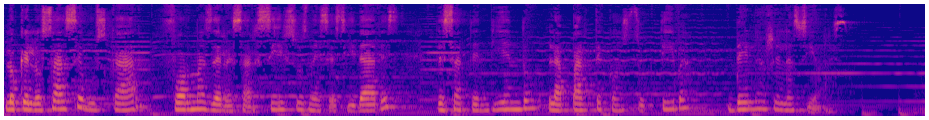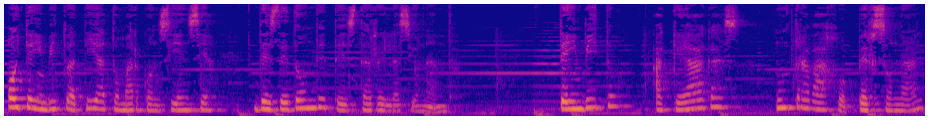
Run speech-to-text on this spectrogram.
lo que los hace buscar formas de resarcir sus necesidades, desatendiendo la parte constructiva de las relaciones. Hoy te invito a ti a tomar conciencia desde dónde te estás relacionando. Te invito a que hagas un trabajo personal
